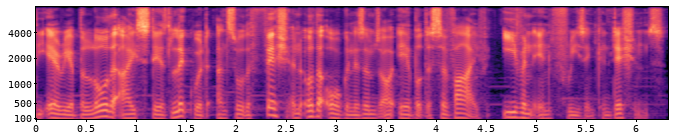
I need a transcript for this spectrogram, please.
The area below the ice stays liquid and so the fish and other organisms are able to survive, even in freezing conditions.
